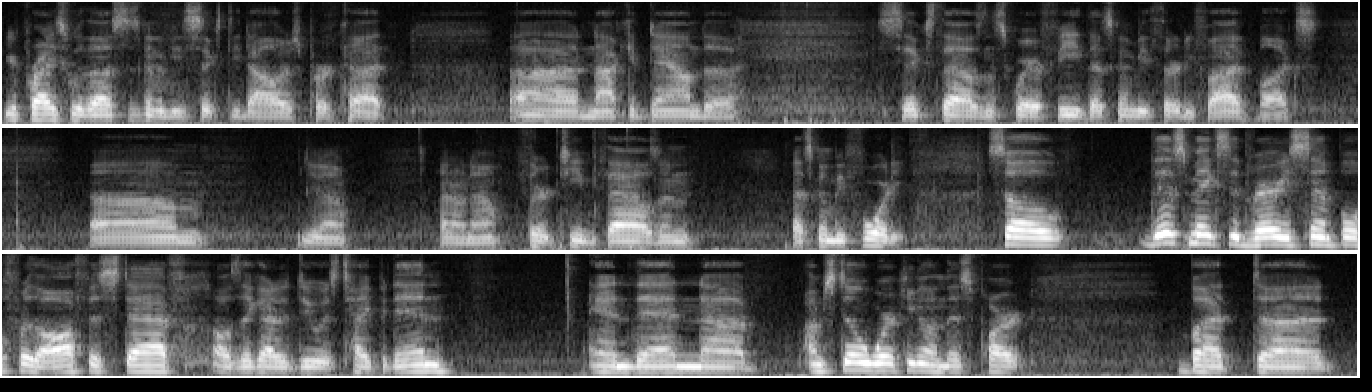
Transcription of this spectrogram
your price with us is going to be $60 per cut. Uh, knock it down to 6,000 square feet, that's going to be 35 bucks. Um, you know, I don't know, 13,000, that's going to be 40. So this makes it very simple for the office staff. All they got to do is type it in. And then uh, I'm still working on this part. But uh,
